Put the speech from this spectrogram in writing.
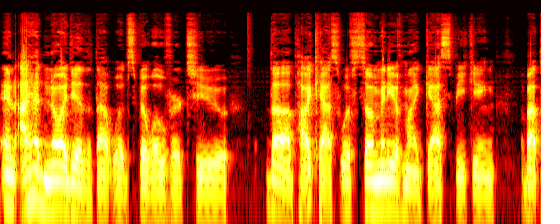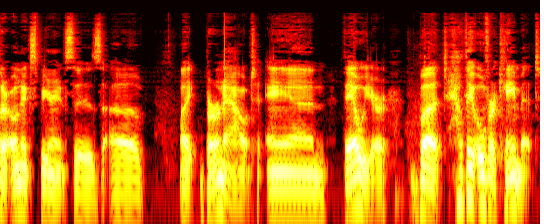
And I had no idea that that would spill over to the podcast with so many of my guests speaking about their own experiences of like burnout and failure, but how they overcame it.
